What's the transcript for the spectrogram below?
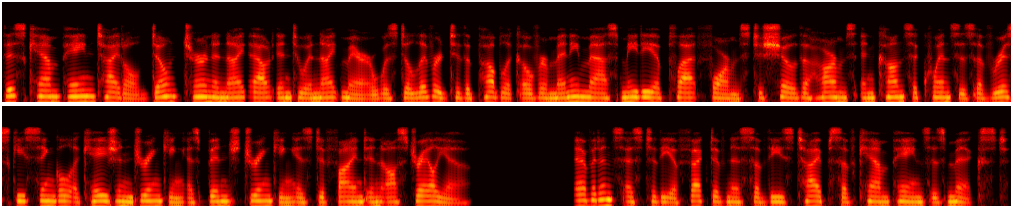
This campaign titled Don't Turn a Night Out into a Nightmare was delivered to the public over many mass media platforms to show the harms and consequences of risky single occasion drinking as binge drinking is defined in Australia. Evidence as to the effectiveness of these types of campaigns is mixed.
